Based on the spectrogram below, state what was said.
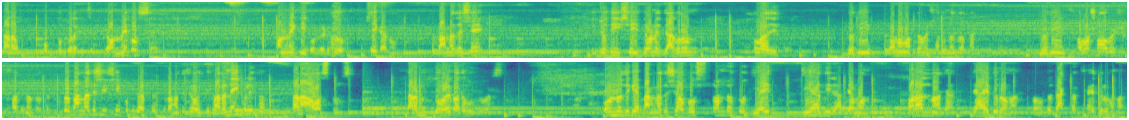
তারা বক্তব্য রেখেছে কি করছে? অন্যায় কি করবে? এটা তো সে কেন? বাংলাদেশে যদি সেই ধরনের জাগরণ তোলা যেত, যদি গণমাধ্যমের স্বাধীনতা থাকে যদি সভা সমাবেশের স্বাধীনতা থাকে তো বাংলাদেশে সেই পরিবার বাংলাদেশে হইতে পারে নেই বলে তো তারা আওয়াজ করছে তারা মুক্ত হয়ে কথা বলতে পারছে। অন্যদিকে বাংলাদেশে অবস্থানরত জিহাদ জিহাদিরা যেমন ফরাজ মাজার, জাহিদুর রহমান সম্ভবত ডাক্তার জাহিদুর রহমান,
